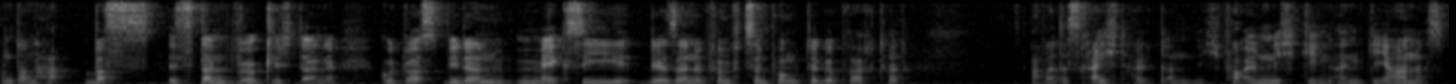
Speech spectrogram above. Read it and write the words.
und dann, was ist dann wirklich deine. Gut, du hast wieder einen Maxi, der seine 15 Punkte gebracht hat, aber das reicht halt dann nicht. Vor allem nicht gegen einen Giannis.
